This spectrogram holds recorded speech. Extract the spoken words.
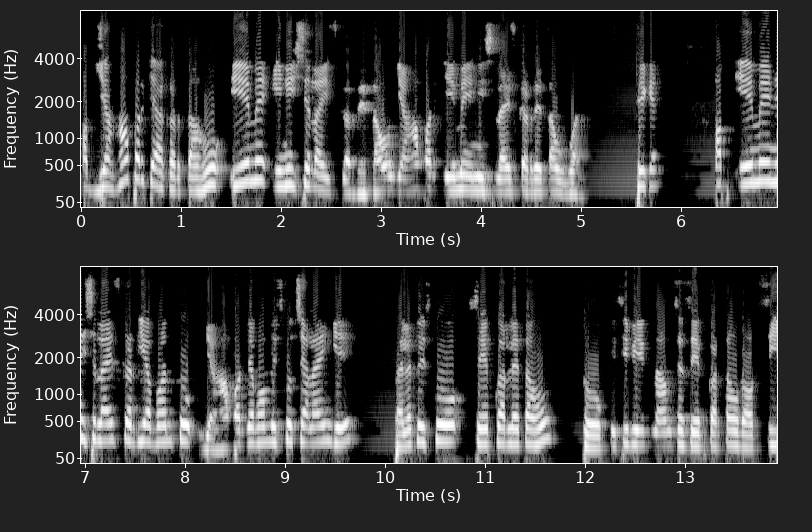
अब यहाँ पर क्या करता हूँ? ए में इनिशियलाइज कर देता हूँ। यहाँ पर ए में इनिशियलाइज कर देता हूँ वन ठीक है? अब ए में इनिशियलाइज कर दिया वन तो यहाँ पर जब हम इसको चलाएँगे, पहले तो इसको सेव कर लेता हूँ। तो किसी भी एक नाम से सेव करता हूँ सी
